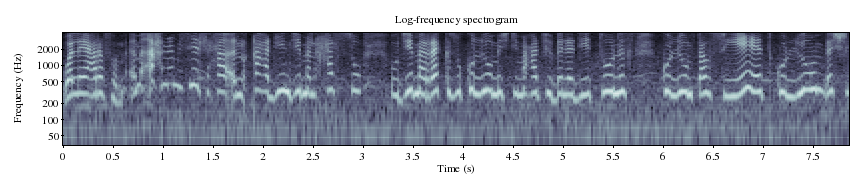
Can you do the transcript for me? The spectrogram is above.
ولا يعرفهم. أما إحنا ما يصيرش قاعدين ديما نحسوا وديما نركزوا كل يوم اجتماعات في بلدية تونس كل يوم توصيات كل يوم باش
